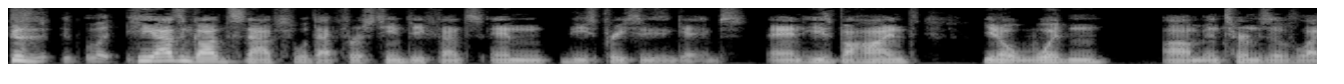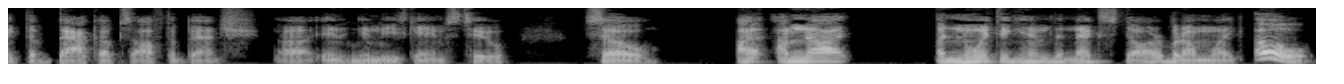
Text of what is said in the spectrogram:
because like he hasn't gotten snaps with that first team defense in these preseason games and he's behind you know Wooden um in terms of like the backups off the bench uh in in Mhm. these games too. So I I'm not anointing him the next star but I'm like oh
